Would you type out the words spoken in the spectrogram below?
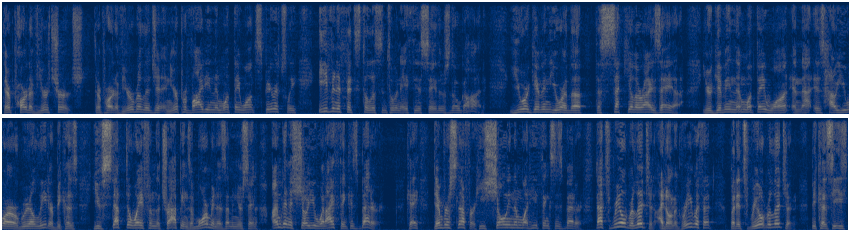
they're part of your church. They're part of your religion, and you're providing them what they want spiritually, even if it's to listen to an atheist say there's no God. You are giving, you are the, the secular Isaiah. You're giving them what they want, and that is how you are a real leader because you've stepped away from the trappings of Mormonism and you're saying, I'm going to show you what I think is better. Okay? Denver Snuffer, he's showing them what he thinks is better. That's real religion. I don't agree with it, but it's real religion because he's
